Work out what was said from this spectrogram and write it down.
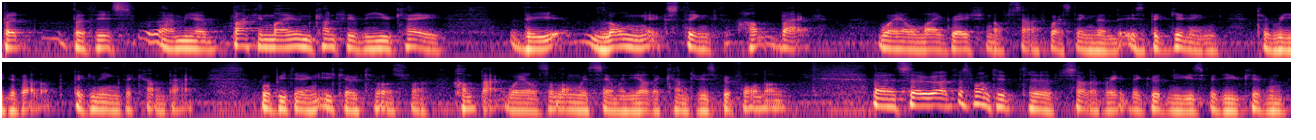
but but it's um, you know back in my own country of the UK, the long extinct humpback whale migration off southwest England is beginning to redevelop, beginning to come back. We'll be doing eco tours for humpback whales along with so many other countries before long. Uh, so I just wanted to celebrate the good news with you, given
